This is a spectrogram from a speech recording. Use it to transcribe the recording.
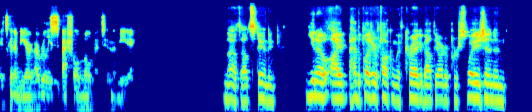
it's going to be a, a, really special moment in the meeting. That's outstanding. You know, I had the pleasure of talking with Craig about the art of persuasion, and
